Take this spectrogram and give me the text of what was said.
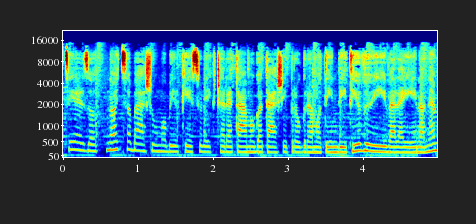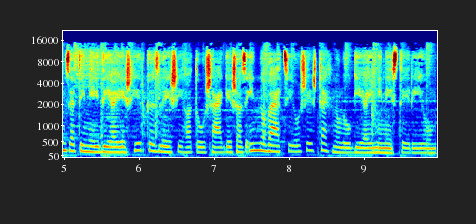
Célzott, nagyszabású mobilkészülékcsere támogatási programot indít jövő év elején a Nemzeti Média és Hírközlési Hatóság és az Innovációs és Technológiai Minisztérium.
